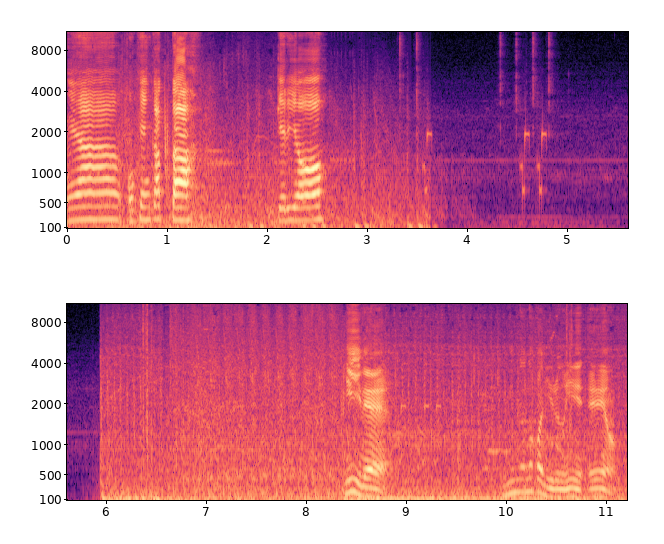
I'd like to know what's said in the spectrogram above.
いやー、置けんかった。いけるよいいね。みんな中にいるのいいええやん。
